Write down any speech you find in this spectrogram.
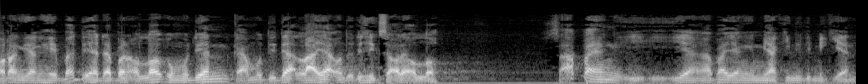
orang yang hebat di hadapan Allah kemudian kamu tidak layak untuk disiksa oleh Allah. Siapa yang yang apa yang meyakini demikian?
